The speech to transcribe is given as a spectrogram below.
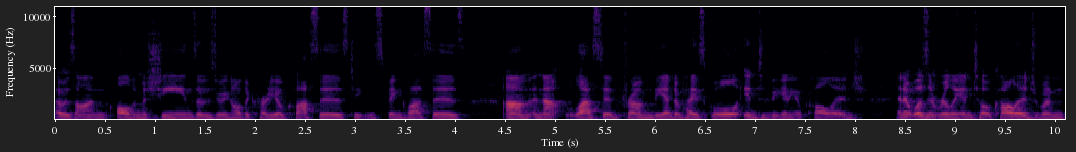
I was on all the machines. I was doing all the cardio classes, taking spin classes. Um, and that lasted from the end of high school into the beginning of college. And it wasn't really until college when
